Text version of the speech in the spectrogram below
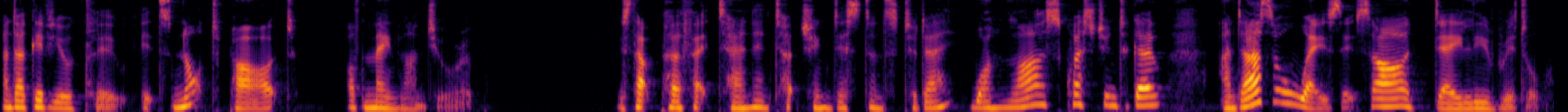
And I'll give you a clue it's not part of mainland Europe. Is that perfect 10 in touching distance today? One last question to go. And as always, it's our daily riddle.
